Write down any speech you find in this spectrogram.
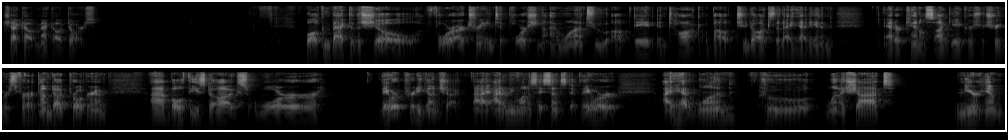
Check out MEC Outdoors. Welcome back to the show. For our training tip portion, I want to update and talk about two dogs that I had in at our Kennel Soggy Acres Retrievers for our gun dog program. Uh, both these dogs were they were pretty gun shy. I, I don't even want to say sensitive. They were. I had one who, when I shot near him,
